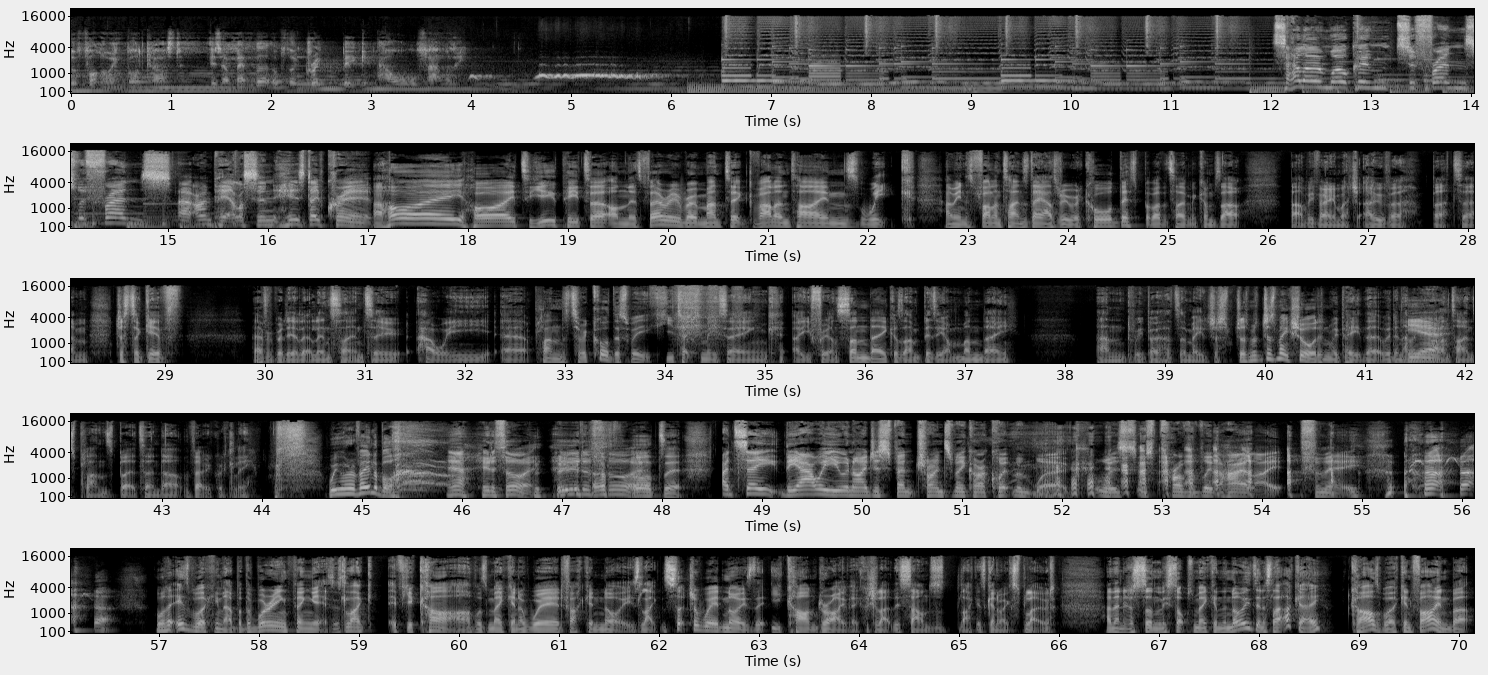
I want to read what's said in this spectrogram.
The following podcast is a member of the Great Big Owl family. So, hello and welcome to Friends with Friends. Uh, I'm Pete Ellison. Here's Dave Cribb. Ahoy, hoy to you, Peter, on this very romantic Valentine's week. I mean, it's Valentine's Day as we record this, but by the time it comes out, that'll be very much over. But um, just to give everybody a little insight into how we uh, planned to record this week, you texted me saying, Are you free on Sunday? Because I'm busy on Monday. And we both had to make just just just make sure, didn't we, Pete, that we didn't have Yeah. any Valentine's plans, but it turned out very quickly. We were available. Yeah, who'd have thought it? Who'd have thought it? Thought it. I'd say the hour you and I just spent trying to make our equipment work was, was probably the highlight for me. Well, it is working now, but the worrying thing is, it's like if your car was making a weird fucking noise, like such a weird noise that you can't drive it because you're like, this sounds like it's going to explode. And then it just suddenly stops making the noise, and it's like, okay, car's working fine, but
